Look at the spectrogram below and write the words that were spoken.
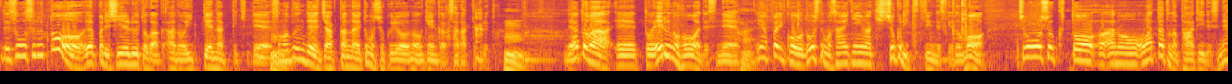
で、そうすると、やっぱり仕入れルートが、あの、一定になってきて、その分で若干ないとも食料の原価が下がってくると。で、あとは、えっ、と、L の方はですね、やっぱりこう、どうしても最近は喫食率っていうんですけども、朝食と、あの、終わった後のパーティーですね。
